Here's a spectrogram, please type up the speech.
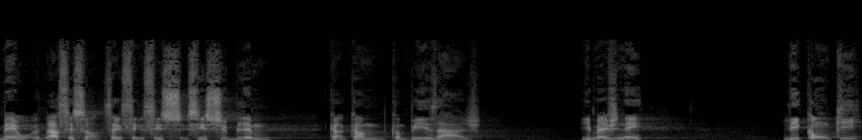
Mais ah, c'est ça, c'est sublime comme, paysage. Imaginez les conquis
